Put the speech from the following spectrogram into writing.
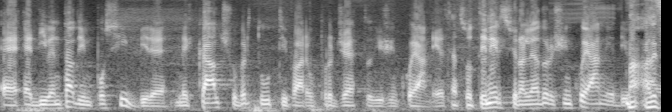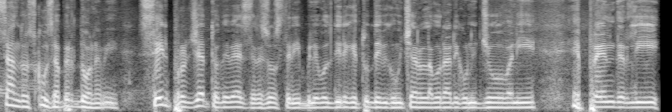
è, è, diventato impossibile nel calcio per tutti fare un progetto di 5 anni, nel senso tenersi un allenatore 5 anni è Ma Alessandro, scusa, perdonami, se il progetto deve essere sostenibile vuol dire che tu devi cominciare a lavorare con i giovani e prenderli,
